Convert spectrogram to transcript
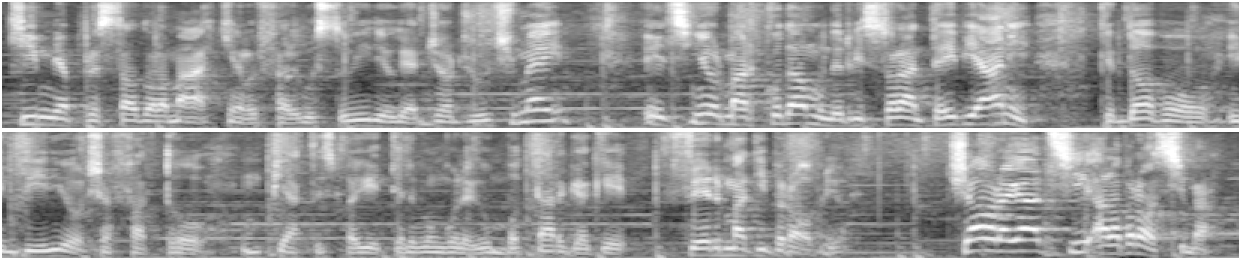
chi mi ha prestato la macchina per fare questo video che è Giorgio Lucimei e il signor Marco Damu del ristorante ai piani che dopo il video ci ha fatto un piatto di spaghetti alle vongole con bottarga che fermati proprio. Ciao ragazzi, alla prossima!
